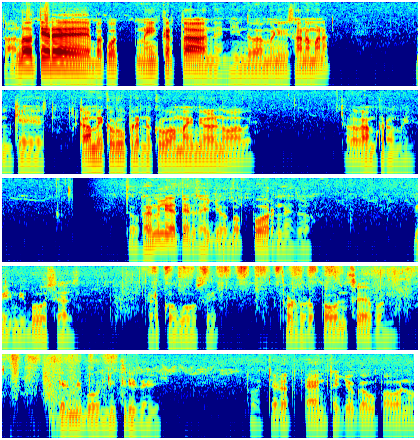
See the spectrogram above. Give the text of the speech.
તો હાલો અત્યારે બકબક નહીં કરતા અને નીંદવા સાના સાનામાના કેમ કે કામે કરવું પડે, નકરું આમાંય મેળ ન આવે. ચાલો કામ કરવા મળીએ તો ફેમિલી અત્યારે થઈ ગયો બપોર ને તો ગરમી બહુ છે તડકો બહુ છે. થોડો થોડો પવન છે પણ ગરમી બહુ નીકળી જાય તો અત્યારે ટાઈમ થઈ ગયો ઘઉં પાવાનો.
